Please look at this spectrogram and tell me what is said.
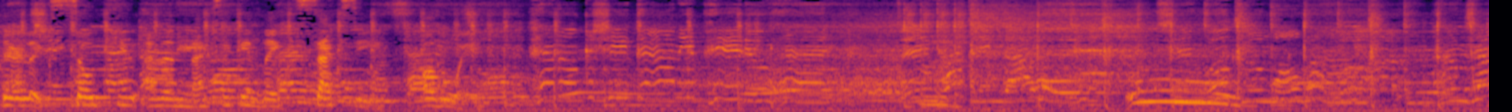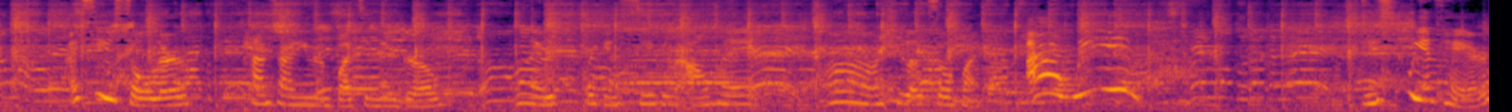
they're like so cute and then next second like sexy all the way. Solar. Pants aren't even button there, girl. And there's freaking see-through outfit. Oh, she looks so fine. Ah, Win! Do you see Win's hair?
